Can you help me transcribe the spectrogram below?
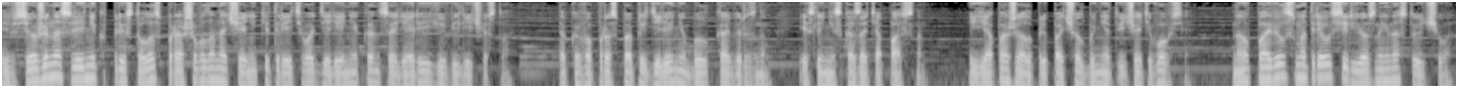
И все же наследник престола спрашивал о начальнике третьего отделения канцелярии Ее Величества. Такой вопрос по определению был каверзным, если не сказать опасным. И я, пожалуй, предпочел бы не отвечать вовсе. Но Павел смотрел серьезно и настойчиво,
